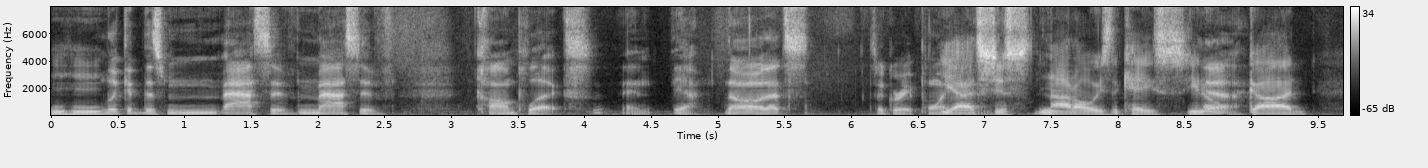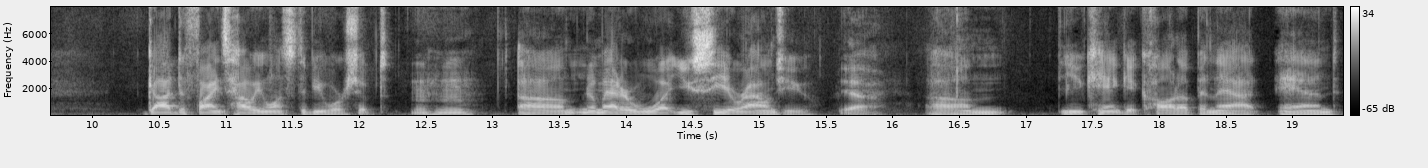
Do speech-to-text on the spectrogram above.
Look at this massive, massive complex. And yeah, no, that's that's a great point. Yeah, man. it's just not always the case. You know, Yeah. God, God defines how He wants to be worshipped. Mm-hmm. Um, no matter what you see around you, yeah, um, you can't get caught up in that. And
